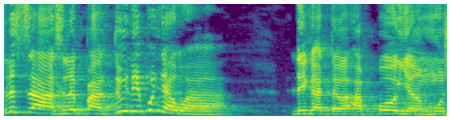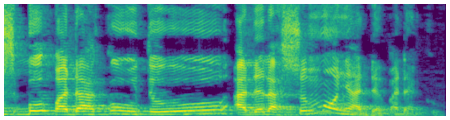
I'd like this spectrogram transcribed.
Selesai selepas tu dia pun jawab. Dia kata apa yang musbuk padaku tu adalah semuanya ada padaku.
